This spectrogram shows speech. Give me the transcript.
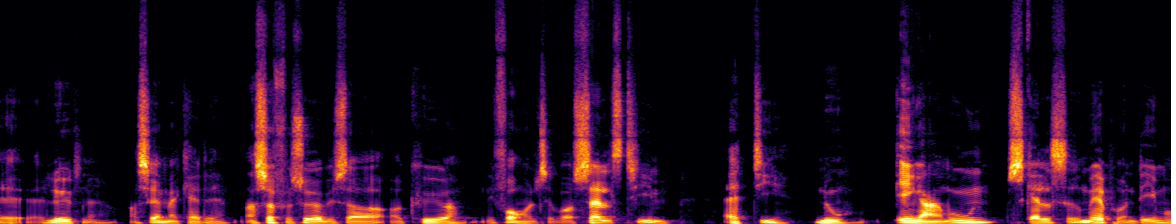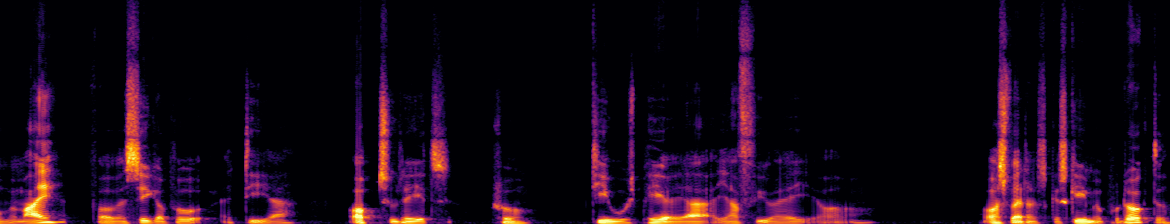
øh, løbende, og se om jeg kan det. Og så forsøger vi så at køre i forhold til vores salgsteam, at de nu en gang om ugen skal sidde med på en demo med mig, for at være sikker på, at de er up to date på de USP'er, jeg, jeg fyrer af, og også hvad der skal ske med produktet.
